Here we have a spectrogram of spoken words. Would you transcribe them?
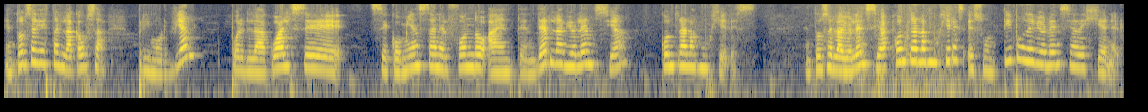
Entonces esta es la causa primordial por la cual se, se comienza en el fondo a entender la violencia contra las mujeres. Entonces la violencia contra las mujeres es un tipo de violencia de género.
